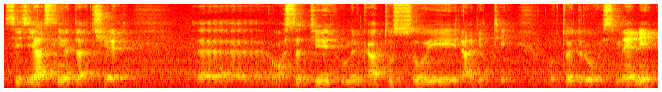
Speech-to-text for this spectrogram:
se izjasnio da će ostati u Merkatusu i raditi u toj drugoj smeni.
